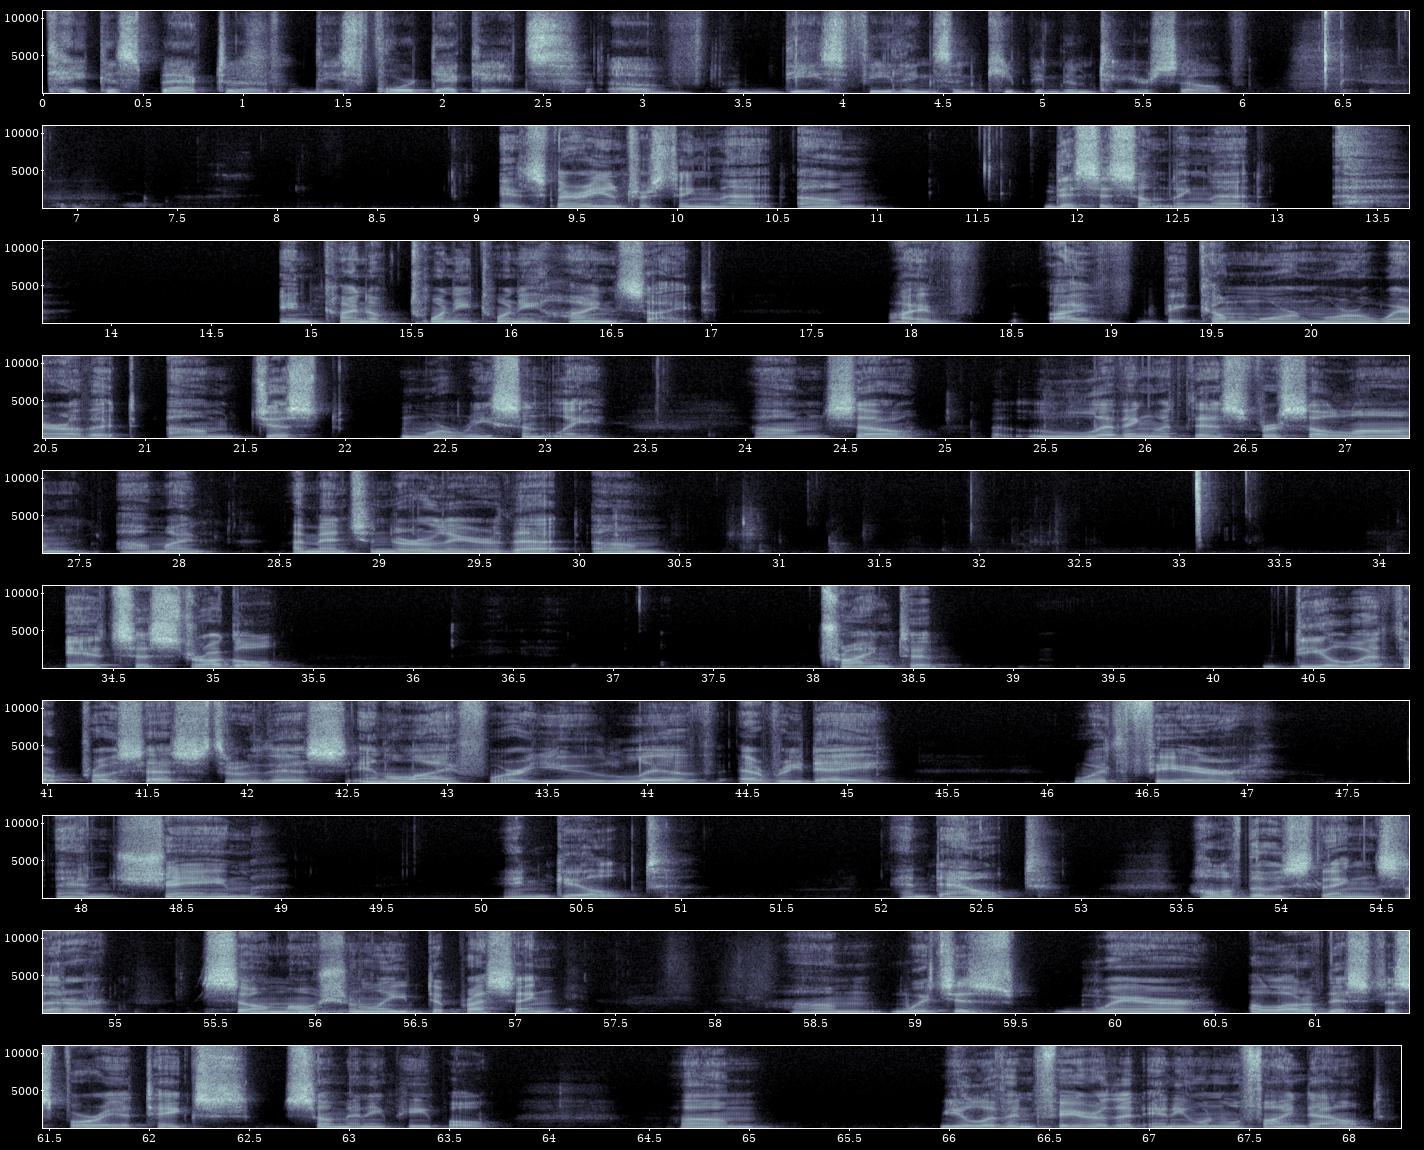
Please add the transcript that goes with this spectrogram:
take us back to these four decades of these feelings and keeping them to yourself. It's very interesting that um, this is something that, uh, in kind of 2020 hindsight, I've I've become more and more aware of it um, just more recently. Um, so, living with this for so long, um, I I mentioned earlier that um, it's a struggle trying to deal with or process through this in a life where you live every day with fear and shame and guilt and doubt, all of those things that are so emotionally depressing, um, which is where a lot of this dysphoria takes so many people. Um, you live in fear that anyone will find out.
